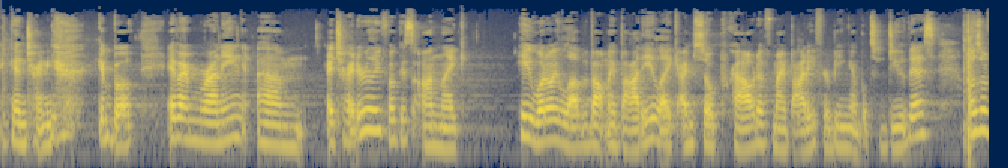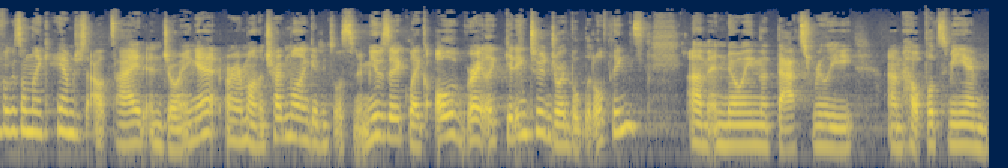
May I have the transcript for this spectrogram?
Again, trying to get, both. If I'm running, um, I try to really focus on like hey, what do I love about my body? Like, I'm so proud of my body for being able to do this. I also focus on, like, hey, I'm just outside enjoying it, or I'm on the treadmill and getting to listen to music, like, all right, like, getting to enjoy the little things um, and knowing that that's really um, helpful to me. I'm,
